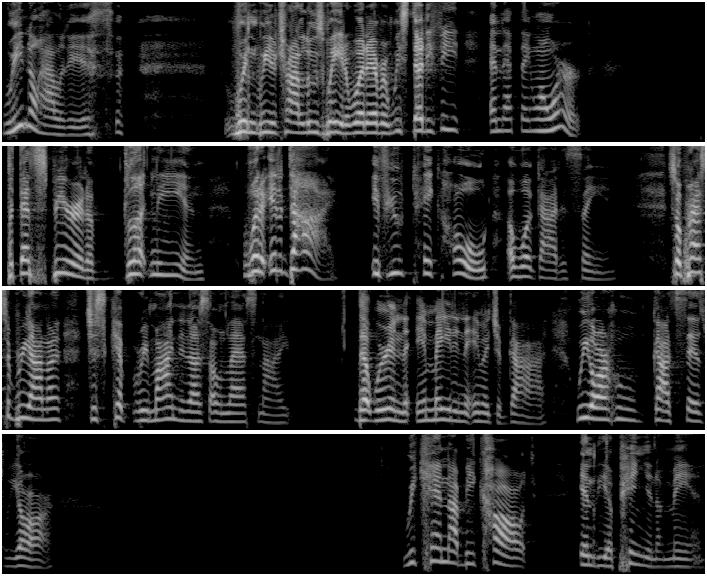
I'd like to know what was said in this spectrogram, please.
we know how it is. when we are trying to lose weight or whatever, we study feed, and that thing won't work. But that spirit of gluttony and what it'll die if you take hold of what God is saying. So Pastor Brianna just kept reminding us on last night that we're in the, made in the image of God. We are who God says we are. We cannot be caught in the opinion of men.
